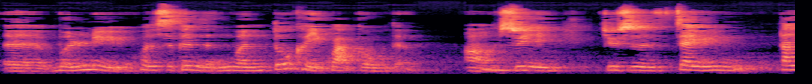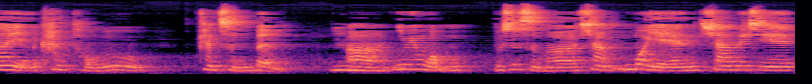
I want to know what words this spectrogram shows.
呃文旅或者是跟人文都可以挂钩的啊，所以就是在于，当然也要看投入、看成本啊，因为我们不是什么像莫言、像那些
